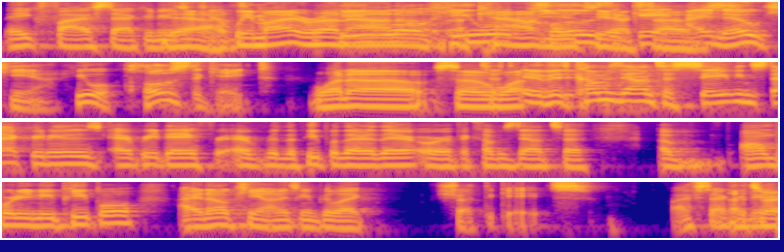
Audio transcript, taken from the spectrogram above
make five stacker news Yeah, accounts. we might run he out will, of he will account close the UTXOs. gate. I know Keyan. He will close the gate. What uh? So To- what? if it comes down to saving stacker news every day for every the people that are there, or if it comes down to uh, onboarding new people, I know Keyan is gonna be like, shut the gates. Five stacker That's right.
